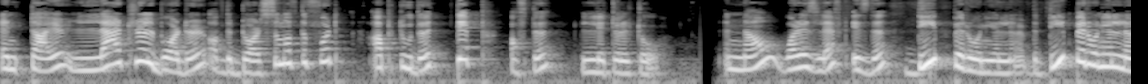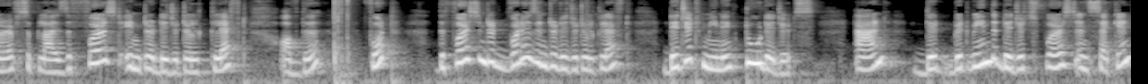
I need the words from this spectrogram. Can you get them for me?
entire lateral border of the dorsum of the foot up to the tip of the little toe. And now what is left is the deep peroneal nerve. The deep peroneal nerve supplies the first interdigital cleft of the foot. The first, inter what is interdigital cleft? Digit meaning two digits. And between the digits first and second,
